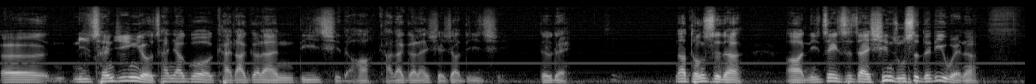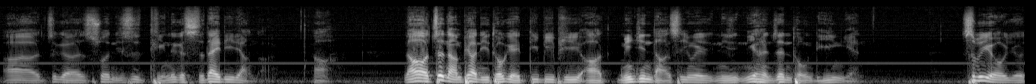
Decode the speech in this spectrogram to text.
呃你曾经有参加过凯达格兰第一期的哈，凯达格兰学校第一期，对不对？那同时呢，啊，你这一次在新竹市的立委呢，呃，这个说你是挺那个时代力量的啊，然后政党票你投给 DBP 啊，民进党是因为你你很认同李应言，是不是有有？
